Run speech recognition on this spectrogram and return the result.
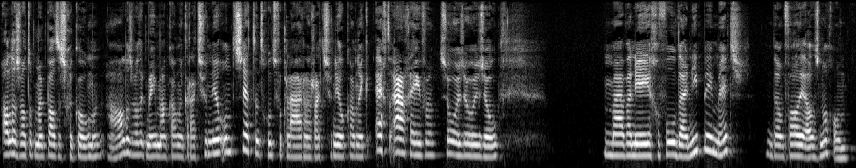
Alles wat op mijn pad is gekomen. Alles wat ik meemaak kan ik rationeel ontzettend goed verklaren. Rationeel kan ik echt aangeven. Zo en zo en zo. Maar wanneer je gevoel daar niet mee matcht, dan val je alsnog om.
